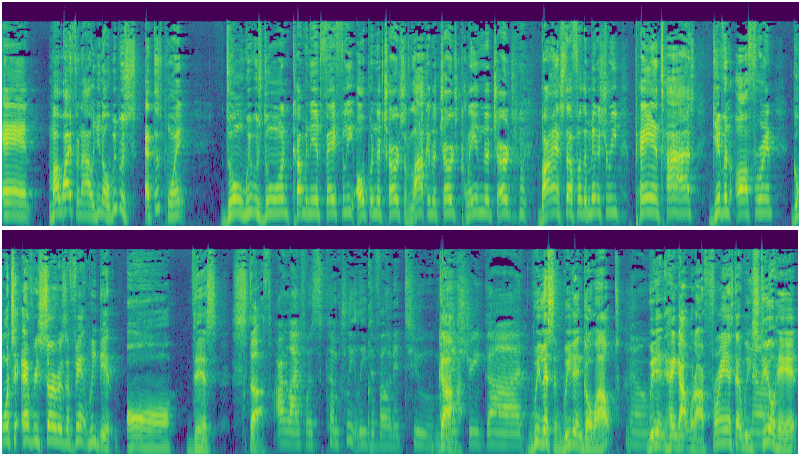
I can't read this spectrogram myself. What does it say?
And my wife and I, you know, we was at this point doing we was doing, coming in faithfully, opening the church, locking the church, cleaning the church, buying stuff for the ministry, paying tithes, giving offering, going to every service event. We did all this stuff. Our life was completely devoted to God. ministry, God. We listen, we didn't go out. No. We didn't hang out with our friends that we No. still had.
